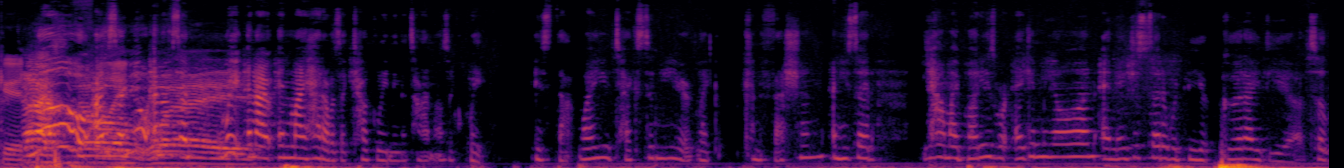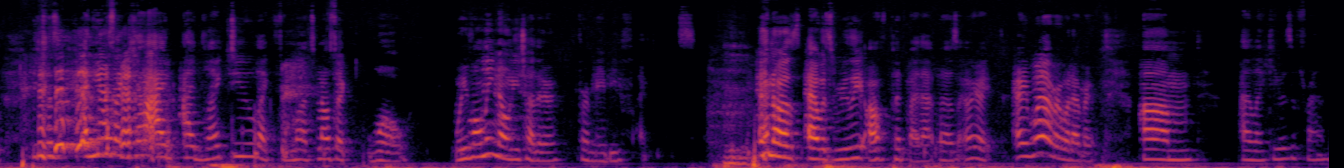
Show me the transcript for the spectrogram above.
good. no, That's I said no no, and I said, wait, and I in my head I was like calculating the time. I was like, wait, is that why you texted me your like confession? And he said, yeah, my buddies were egging me on, and they just said it would be a good idea to because. And he was like, yeah, I I'd liked you like for months, and I was like, whoa, we've only known each other for maybe five months, and I was I was really off put by that, but I was like, all right, all right, whatever, whatever. Um, I like you as a friend.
